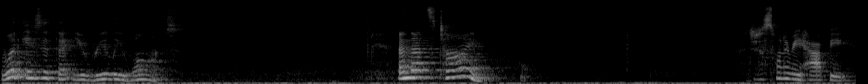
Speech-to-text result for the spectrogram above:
What is it that you really want? And that's time. I just want to be happy.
